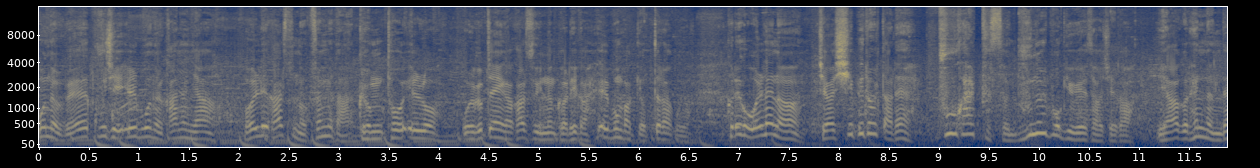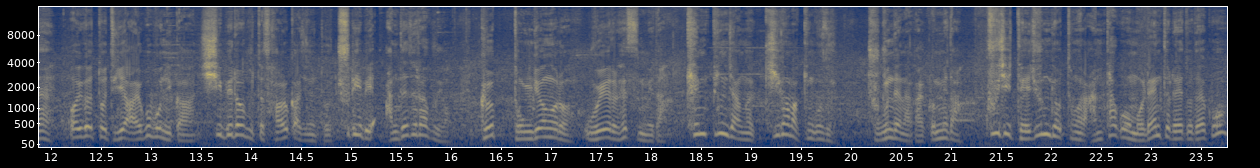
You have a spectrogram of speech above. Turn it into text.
오늘 왜 굳이 일본을 가느냐? 멀리 갈 수는 없습니다. 금, 토, 일로 월급쟁이가 갈 수 있는 거리가 일본밖에 없더라고요. 그리고 원래는 제가 11월 달에 북알프스 눈을 보기 위해서 제가 예약을 했는데 어 이것도 뒤에 알고 보니까 11월부터 4월까지는 또 출입이 안 되더라고요. 급 동경으로 우회를 했습니다. 캠핑장을 기가 막힌 곳을 두 군데나 갈 겁니다. 굳이 대중교통을 안 타고 뭐 렌트를 해도 되고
